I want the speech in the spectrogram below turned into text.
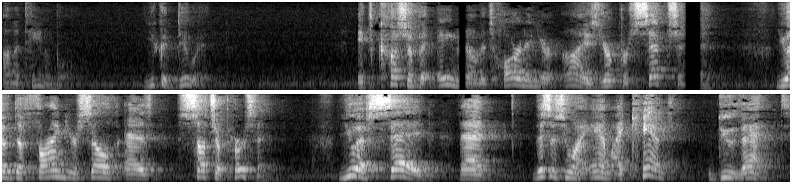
unattainable. You could do it. It's kasha be'enov. It's hard in your eyes, your perception. You have defined yourself as such a person. You have said that this is who I am. I can't do that.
